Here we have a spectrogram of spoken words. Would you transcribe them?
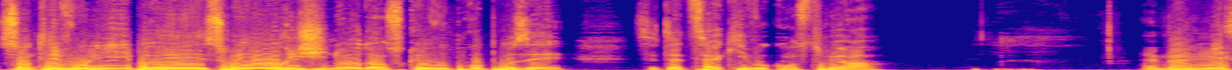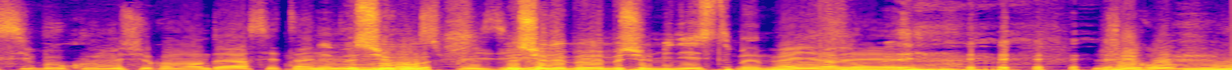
sentez-vous libre et soyez originaux dans ce que vous proposez. C'est peut-être ça qui vous construira Eh ben, merci beaucoup, monsieur commandeur. C'est un Eh, monsieur immense plaisir. monsieur le monsieur le ministre même Oui, non, mais... Jérôme,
